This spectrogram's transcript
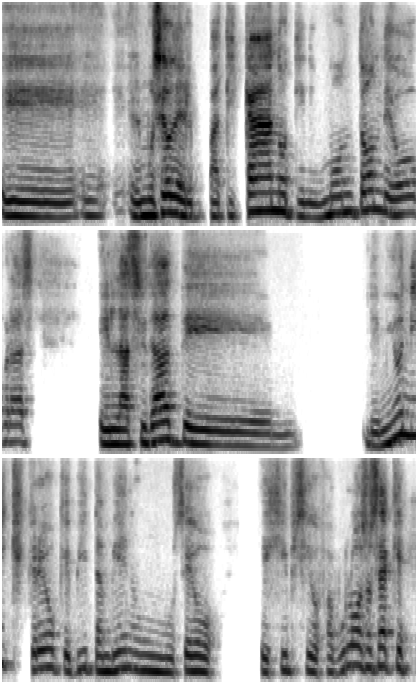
Eh, eh, el Museo del Vaticano tiene un montón de obras. En la ciudad de, de Múnich creo que vi también un museo egipcio fabuloso. O sea que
